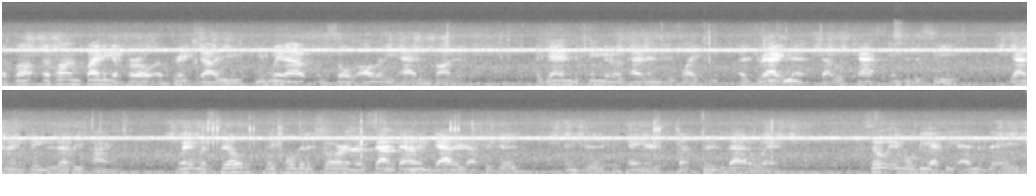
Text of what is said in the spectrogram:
Upon, finding a pearl of great value, he went out and sold all that he had and bought it. Again, the kingdom of heaven is like a dragnet that was cast into the sea, gathering things of every kind. When it was filled, they pulled it ashore, and they sat down and gathered up the goods into containers, but threw the bad away. So it will be at the end of the age.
